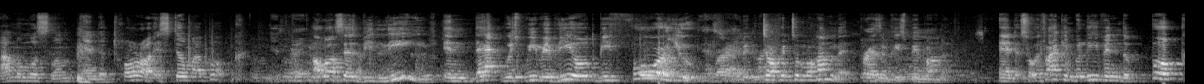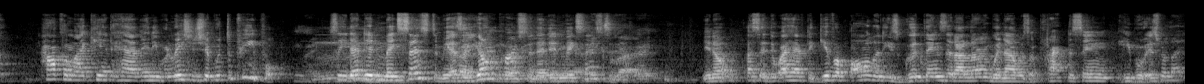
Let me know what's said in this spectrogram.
I'm a Muslim and the Torah is still my book. Allah says, believe in that which we revealed before you. Talking to Muhammad, praise and peace be upon him. And so if I can believe in the book, how come I can't have any relationship with the people? See, that didn't make sense to me. As a young person, that didn't make sense to me. You know, I said, do I have to give up all of these good things that I learned when I was a practicing Hebrew Israelite?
